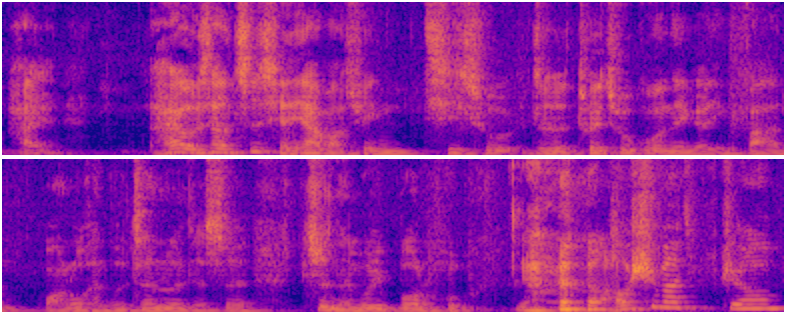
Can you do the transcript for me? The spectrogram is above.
还还有像之前亚马逊提出就是推出过那个引发网络很多争论，就是智能微波炉。哦是吗？这种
